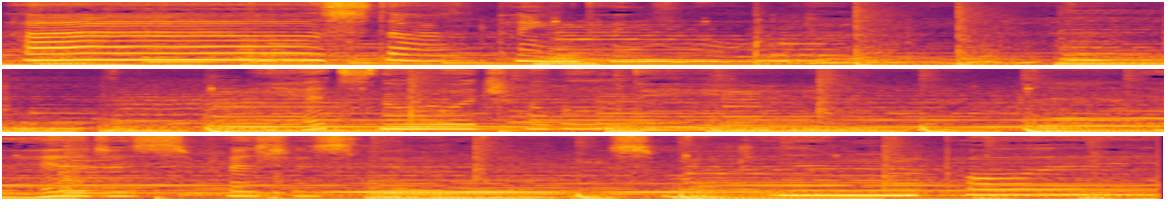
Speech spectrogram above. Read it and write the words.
I'll start painting it's no trouble, dear. They're just precious little smoking points.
